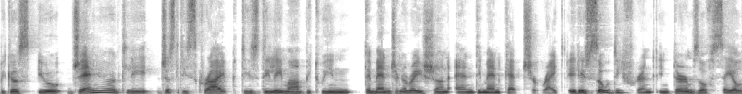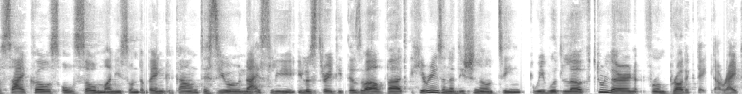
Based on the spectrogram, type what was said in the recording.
because you genuinely just describe this dilemma between demand generation and demand capture, right? It is so different in terms of sales cycles, also money's on the bank account, as you nicely illustrated as well. But here is an additional thing. We would love to learn from product data, right?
